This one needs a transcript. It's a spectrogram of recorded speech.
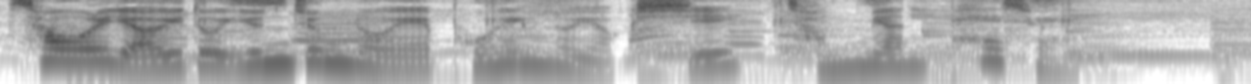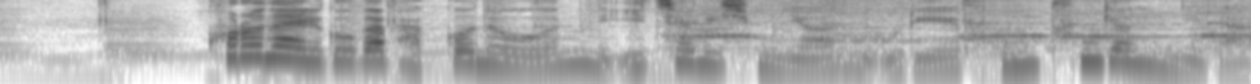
서울 여의도 윤중로의 보행로 역시 전면 폐쇄. 코로나19가 바꿔놓은 2020년 우리의 봄 풍경입니다.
